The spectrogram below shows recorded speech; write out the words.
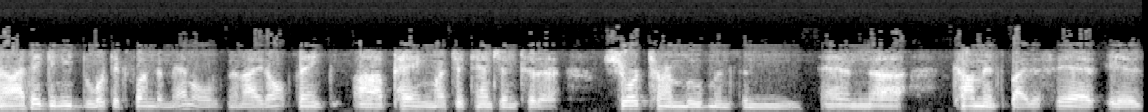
know, I think you need to look at fundamentals, and I don't think uh, paying much attention to the short-term movements and and uh, comments by the Fed is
